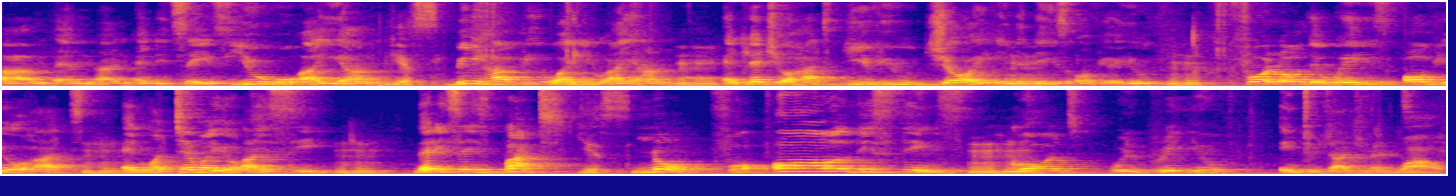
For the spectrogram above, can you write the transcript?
Um, and, and, and it says, You who are young, Yes. be happy while you are young, Mm-hmm. and let your heart give you joy in the days of your youth. Mm-hmm. Follow the ways of your heart, and whatever your eyes see. Then it says, But Yes. know, for all these things, Mm-hmm. God will bring you into judgment. Wow.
